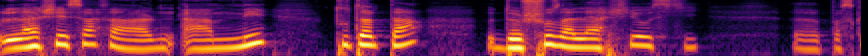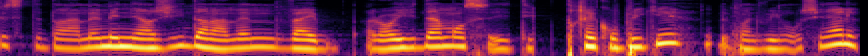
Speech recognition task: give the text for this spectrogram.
lâcher ça, ça a, amené tout un tas de choses à lâcher aussi. Euh, parce que c'était dans la même énergie, dans la même vibe. Alors évidemment, c'était très compliqué de point de vue émotionnel,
